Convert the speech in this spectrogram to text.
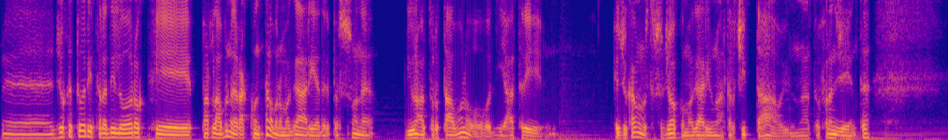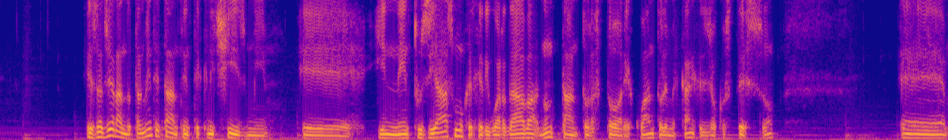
eh, giocatori tra di loro che parlavano e raccontavano magari a delle persone di un altro tavolo o di altri che giocavano lo stesso gioco magari in un'altra città o in un altro frangente esagerando talmente tanto in tecnicismi e in entusiasmo perché riguardava non tanto la storia quanto le meccaniche del gioco stesso, eh,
